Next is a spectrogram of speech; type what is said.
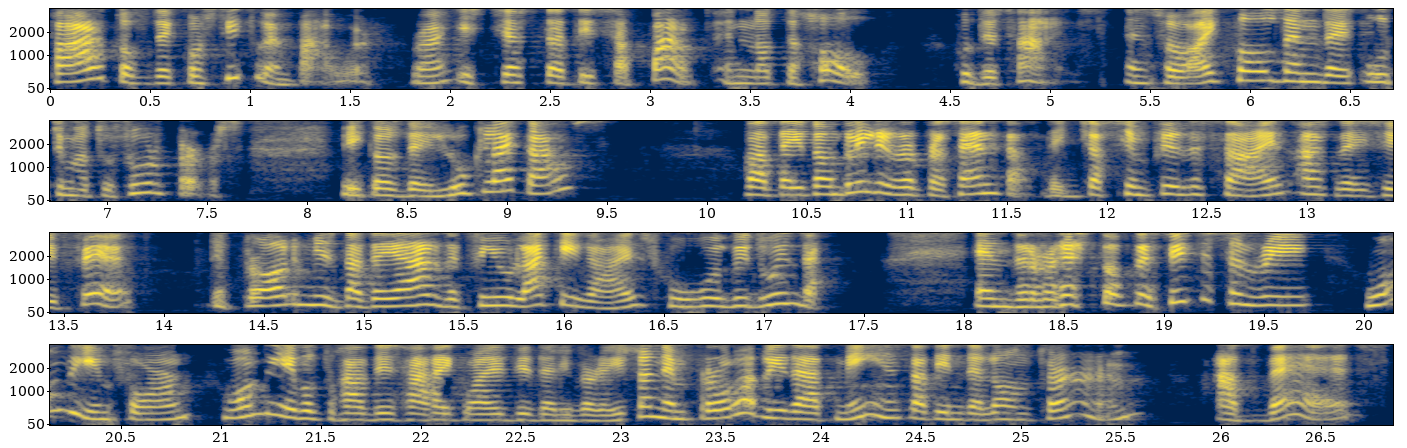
part of the constituent power, right? It's just that it's a part and not the whole who decides. And so I call them the ultimate usurpers because they look like us, but they don't really represent us. They just simply decide as they see fit. The problem is that they are the few lucky guys who will be doing that. And the rest of the citizenry won't be informed, won't be able to have this high quality deliberation. And probably that means that in the long term, at best,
